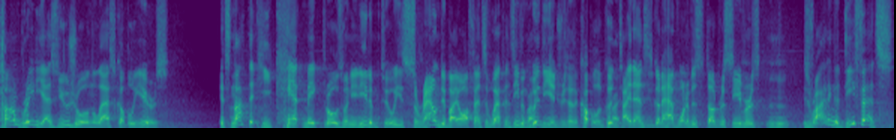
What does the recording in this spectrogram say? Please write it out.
Tom Brady, as usual in the last couple of years, it's not that he can't make throws when you need him to. He's surrounded by offensive weapons, even Right. with the injuries. There's a couple of good Right. tight ends. He's going to have one of his stud receivers. Mm-hmm. He's riding a defense.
